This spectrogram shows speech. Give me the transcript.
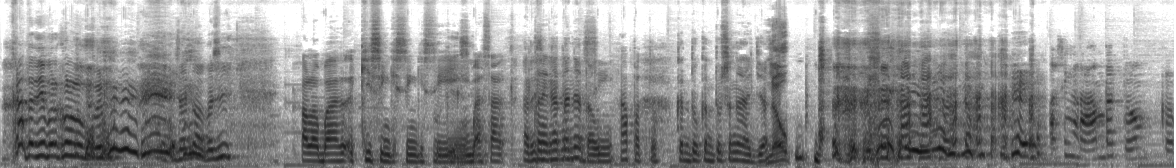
Kata dia berkelum. Kesan tuh apa sih? Kalau bahasa kissing kissing kissing bahasa Ada singkatannya tau? apa tuh? Kentu-kentu sengaja. pasti ngerambat dong ke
